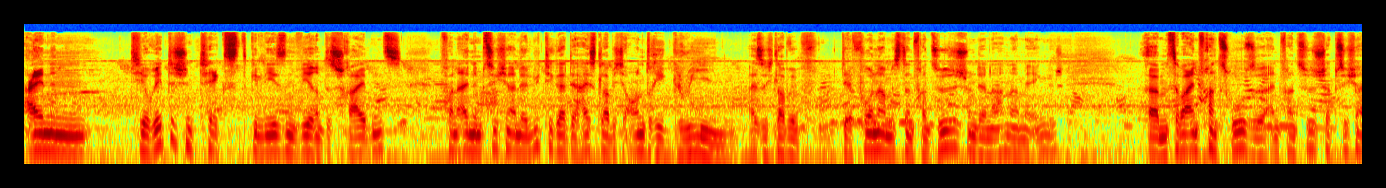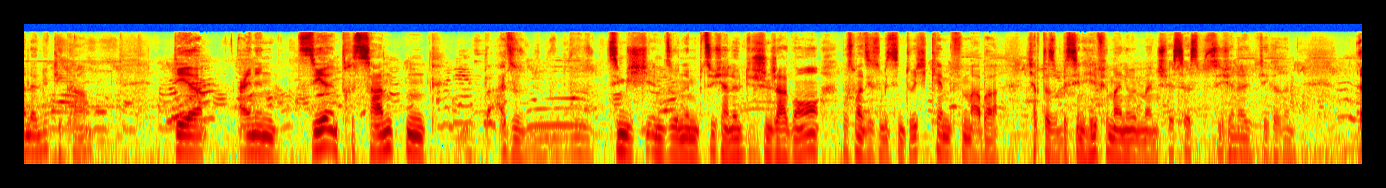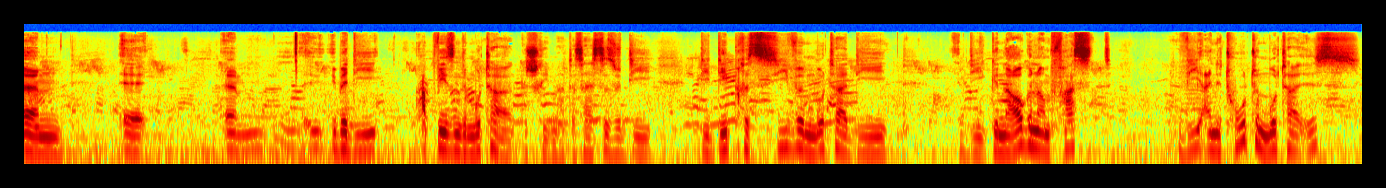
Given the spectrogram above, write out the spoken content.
einen theoretischen Text gelesen während des Schreibens von einem Psychoanalytiker, der heißt, glaube ich, André Green. Also ich glaube, der Vorname ist dann französisch und der Nachname englisch. Ähm, ist aber ein Franzose, ein französischer Psychoanalytiker, der einen sehr interessanten, also ziemlich in so einem psychoanalytischen Jargon, muss man sich so ein bisschen durchkämpfen, aber ich habe da so ein bisschen Hilfe, meine, meine Schwester ist Psychoanalytikerin, ähm, äh, ähm, über die abwesende Mutter geschrieben hat. Das heißt also die, die depressive Mutter, die, die genau genommen fast wie eine tote Mutter ist,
